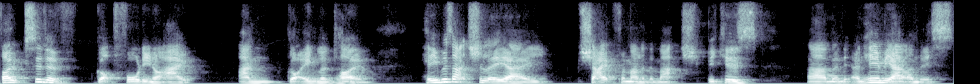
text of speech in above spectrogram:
Foakes had have got 40 not out and got England home, he was actually a shout for man of the match because, um, and, and hear me out on this.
